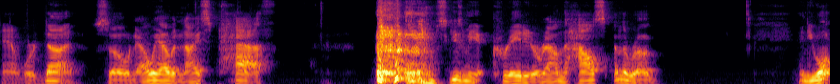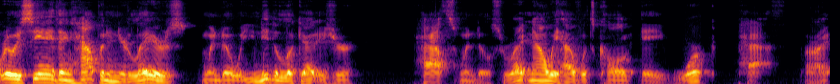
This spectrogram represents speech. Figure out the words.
And we're done. So now we have a nice path, excuse me, created around the house and the rug. And you won't really see anything happen in your layers window. What you need to look at is your paths window. So right now we have what's called a work path. All right.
